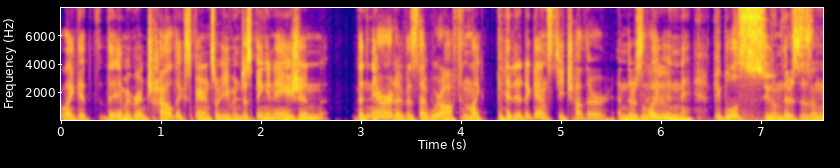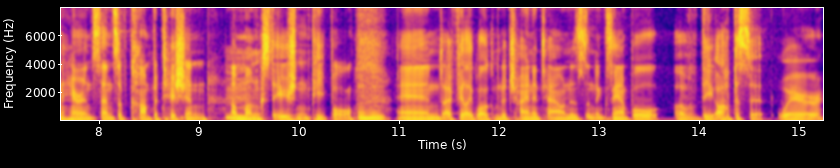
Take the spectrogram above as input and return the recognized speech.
like the immigrant child experience or even just being an asian the narrative is that we're often like pitted against each other. And there's like hmm. in, people assume there's this inherent sense of competition hmm. amongst asian people. Mm-hmm. And i feel like welcome to chinatown is an example of the opposite where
